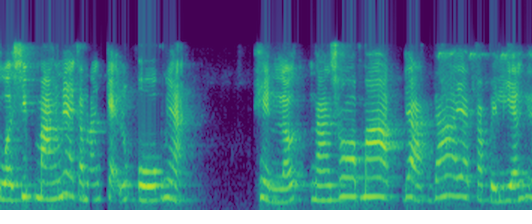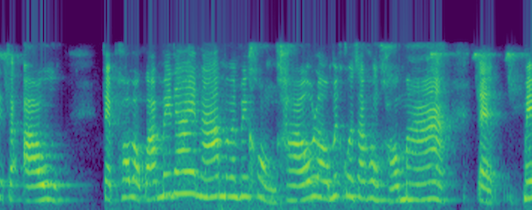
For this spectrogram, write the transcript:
ตัวชิปมังเนี่ยกำลังแกะลูกโอ๊กเนี่ย เห็นแล้วนางชอบมาก อยากได้อยากกลับไปเลี้ยงอยากจะเอา แต่พอบอกว่าไม่ได้นะ มันเป็นของเขาเราไม่ควรจะของเขามา แต่ไม่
